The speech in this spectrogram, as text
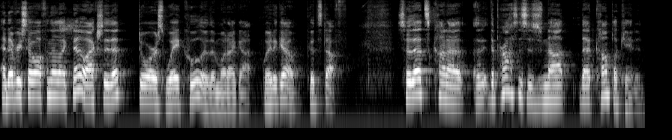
and every so often they're like, no, actually, that door is way cooler than what I got. Way to go. Good stuff. So that's kind of uh, the process is not that complicated.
